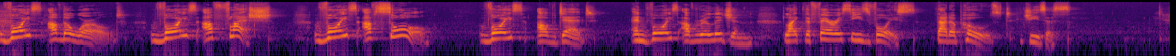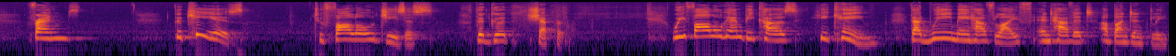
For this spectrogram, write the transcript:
voice of the world, voice of flesh, voice of soul, voice of dead, and voice of religion, like the Pharisees' voice that opposed Jesus. Friends, the key is to follow Jesus, the Good Shepherd. We follow him because he came that we may have life and have it abundantly.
